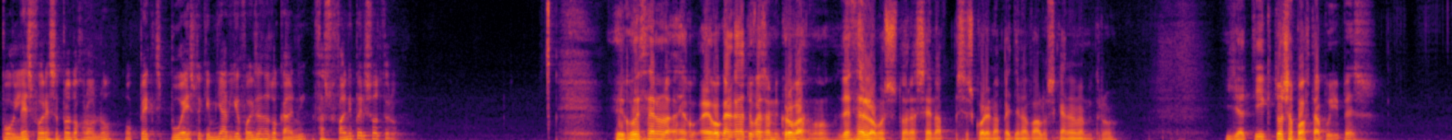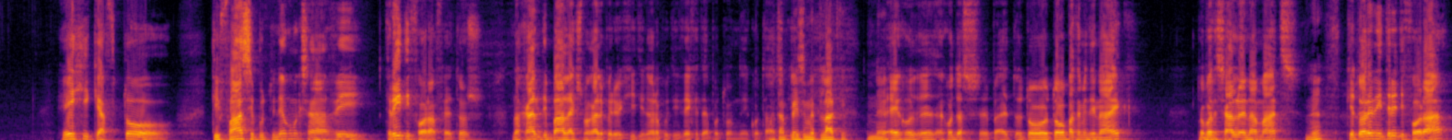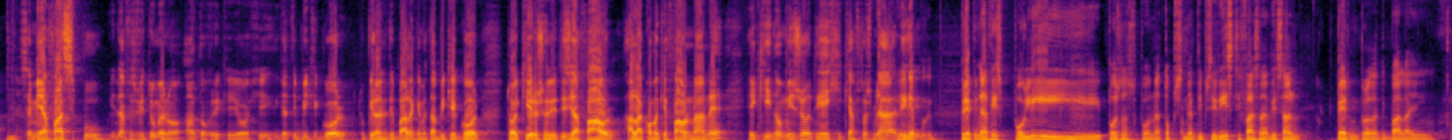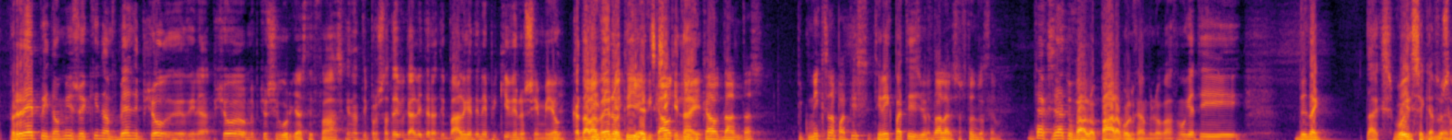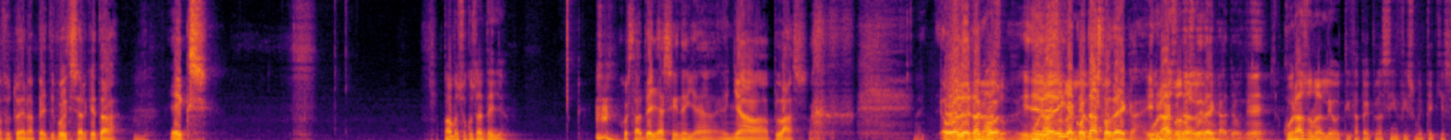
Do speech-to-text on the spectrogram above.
πολλές φορές σε πρώτο χρόνο, ο παίκτης που έστω και μια-δυο φορές δεν θα το κάνει, θα σου φανεί περισσότερο. Εγώ, θέλω, εγώ, εγώ κανένα του βάζα μικρό βαθμό. Δεν θέλω όμως τώρα σε, ένα, σε σκορ ένα πέντε να βάλω σε κανένα μικρό. Γιατί εκτός από αυτά που είπες έχει και αυτό τη φάση που την έχουμε ξαναδεί τρίτη φορά φέτος να χάνει την μπάλα έξω μεγάλη περιοχή την ώρα που τη δέχεται από τον ε, Κοτάσκι. Όταν παίζει με πλάτη. Ναι. Έχο, ε, έχοντας, ε, το, το, το έπαθε με την ΑΕΚ, το έπαθε σε άλλο ένα μάτς Ναι. και τώρα είναι η τρίτη φορά σε μια φάση που είναι αμφισβητούμενο αν το βρήκε ή όχι. Γιατί μπήκε γκολ, του πήραν την μπάλα και μετά μπήκε γκολ. Το ακύρωσε ο διαιτητής για φάουλ. Αλλά ακόμα και φάουλ να είναι, εκεί νομίζω ότι έχει και αυτός μια. Είναι, πρέπει να δεις πολύ, πώς να σου πω, να, το, ψ- να την ψηρίσει τη φάση να δεις αν παίρνει πρώτα την μπάλα ή... Πρέπει νομίζω εκεί να μπαίνει πιο, δυνα... πιο, με πιο σιγουριά στη φάση και να την προστατεύει καλύτερα την μπάλα γιατί είναι επικίνδυνο σημείο. Καταλαβαίνω Ναι. Και ότι ειδικά- έτσι και ειδικά, ο- ξεκινάει. Και ειδικά το- ο Ντάντας που την έχει ξαναπατήσει. Την έχει πατήσει δύο φορές. Κατάλαβες, αυτό είναι το θέμα. Εντάξει, δεν θα του βάλω πάρα πολύ χαμηλό βαθμό γιατί. Δεν τα... Εντάξει, βοήθησε και αυτός σε αυτό το 1-5. Βοήθησε αρκετά. 6. Πάμε στο Κωνσταντέλια. Κωνσταντέλιας είναι για 9 πλάς. Όλα τα Κουράζω. γκολ. Είναι Κουράζω δηλαδή να για λέω. κοντά στο 10. Είναι για Κουράζω κοντά να στο λέω. 10, Αντώνη. Ε. Κουράζω να λέω ότι θα πρέπει να συνηθίσουμε τέτοιες.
